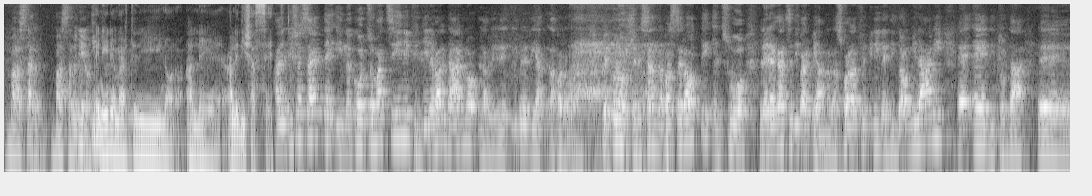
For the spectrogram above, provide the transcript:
Basta, basta, venire. Venire martedì no, no, alle, alle, 17. Alle 17 in Corso Mazzini, Figline Valdarno, la libreria La Parola, per conoscere Sandra Passerotti e il suo Le ragazze di Barbiana, la scuola femminile di Don Milani, è edito da eh,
